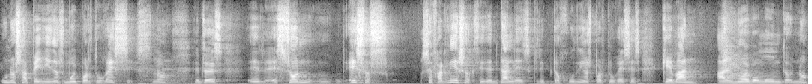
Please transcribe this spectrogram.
unos apellidos muy portugueses. ¿no? Entonces, eh, son esos sefardíes occidentales, criptojudíos portugueses, que van al nuevo mundo. ¿no?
